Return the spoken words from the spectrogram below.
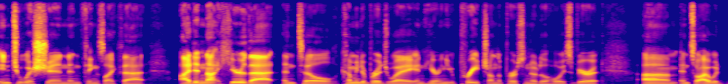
intuition and things like that. I did not hear that until coming to bridgeway and hearing you preach on the personhood of the holy spirit. Um, and so i would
